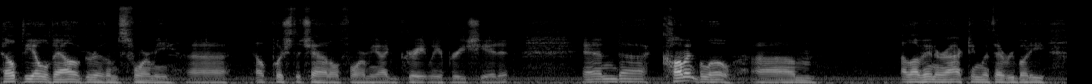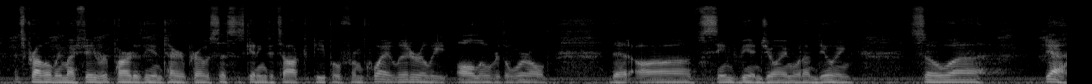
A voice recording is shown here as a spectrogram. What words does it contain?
help the old algorithms for me. Uh, help push the channel for me. I'd greatly appreciate it. And uh, comment below. Um, I love interacting with everybody. That's probably my favorite part of the entire process is getting to talk to people from quite literally all over the world that uh, seem to be enjoying what I'm doing. So uh, yeah,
